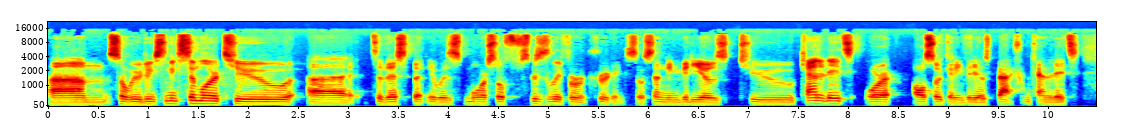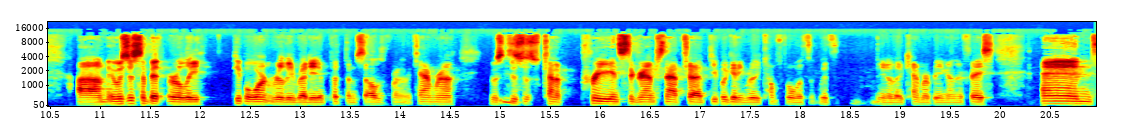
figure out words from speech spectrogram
um, so we were doing something similar to uh, to this, but it was more so specifically for recruiting. So sending videos to candidates, or also getting videos back from candidates. Um, it was just a bit early. People weren't really ready to put themselves in front of the camera. It was mm-hmm. this was kind of pre Instagram, Snapchat. People getting really comfortable with with you know their camera being on their face, and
